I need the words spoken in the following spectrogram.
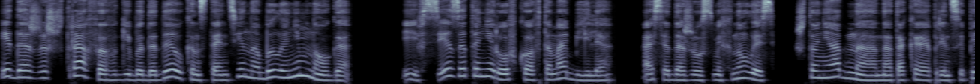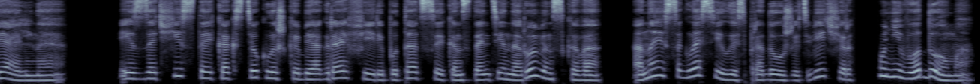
и даже штрафов в ГИБДД у Константина было немного. И все за тонировку автомобиля. Ася даже усмехнулась, что не одна она такая принципиальная. Из-за чистой, как стеклышко биографии репутации Константина Ровенского, она и согласилась продолжить вечер у него дома.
